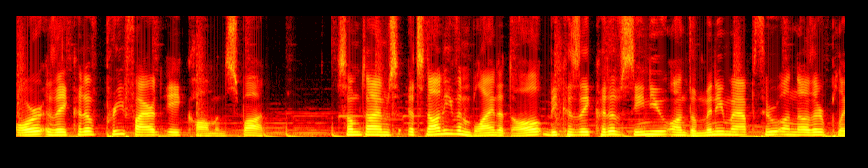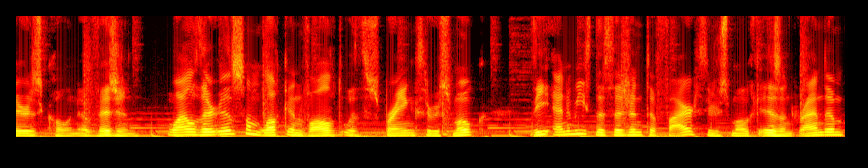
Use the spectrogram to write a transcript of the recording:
Or they could have pre-fired a common spot. Sometimes it's not even blind at all because they could have seen you on the minimap through another player's cone of vision. While there is some luck involved with spraying through smoke, the enemy's decision to fire through smoke isn't random,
